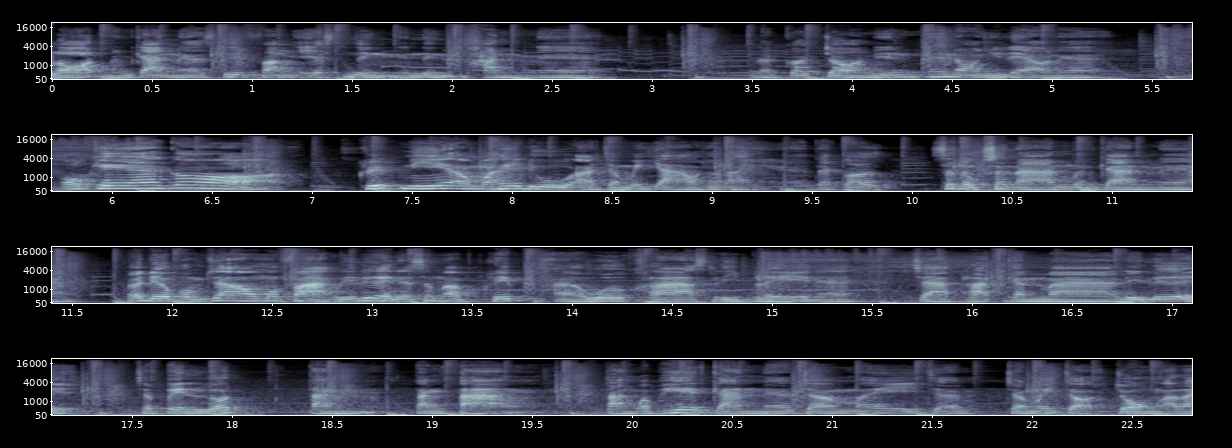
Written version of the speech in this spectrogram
หลอดเหมือนกันนะซิฟฟัง S1 เนี่ยหนึ่งพันนะฮะแล้วก็จอนี้แน่นอนอยู่แล้วนะฮะโอเคฮะก็คลิปนี้เอามาให้ดูอาจจะไม่ยาวเท่าไหร่นะแต่ก็สนุกสนานเหมือนกันนะฮะก็เดี๋ยวผมจะเอามาฝากเรื่อยๆนะสำหรับคลิป world class replay นะจะผลัดกันมาเรื่อยๆ จะเป็นรถต่างต่างๆ ต่างประเภทกันนะจะไม่จะจะไม่เจาะจงอะไร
